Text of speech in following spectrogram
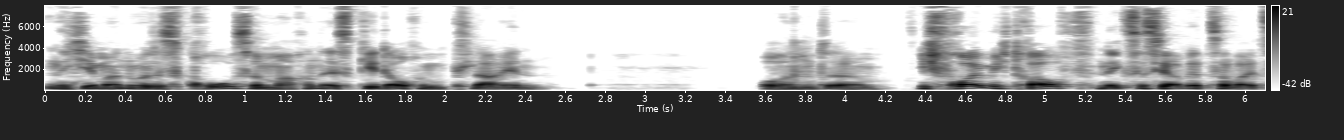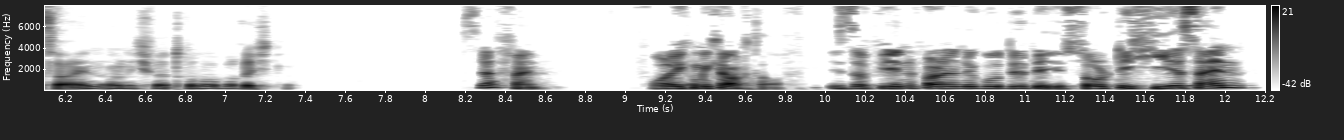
nicht immer nur das Große machen, es geht auch im Kleinen. Und ähm, ich freue mich drauf. Nächstes Jahr wird soweit sein und ich werde darüber berichten. Sehr fein. Freue ich Ja. mich auch drauf. Ist auf jeden Fall eine gute Idee. Sollte ich hier sein,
